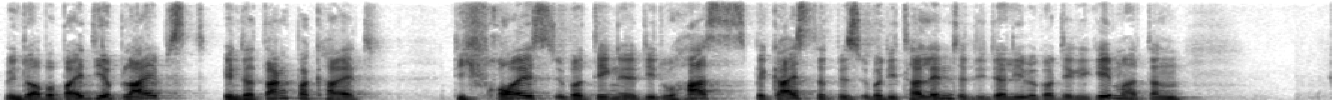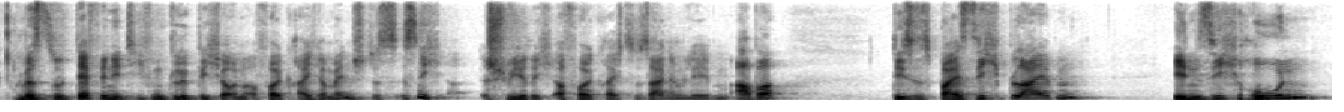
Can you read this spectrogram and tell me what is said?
Wenn du aber bei dir bleibst, in der Dankbarkeit, dich freust über Dinge, die du hast, begeistert bist über die Talente, die der liebe Gott dir gegeben hat, dann wirst du definitiv ein glücklicher und erfolgreicher Mensch. Das ist nicht schwierig, erfolgreich zu sein im Leben. Aber dieses bei sich bleiben, in sich ruhen,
